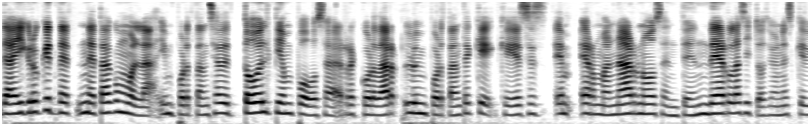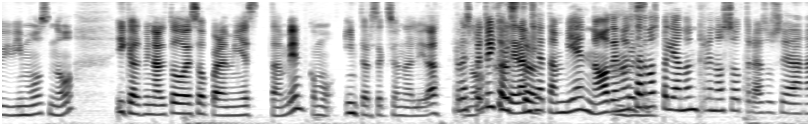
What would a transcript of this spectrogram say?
de ahí creo que neta como la importancia de todo el tiempo, o sea, recordar lo importante que, que es, es em, hermanarnos, entender las situaciones que vivimos, ¿no? Y que al final todo eso para mí es también como interseccionalidad. Respeto y tolerancia también, ¿no? De no estarnos peleando entre nosotras, o sea,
